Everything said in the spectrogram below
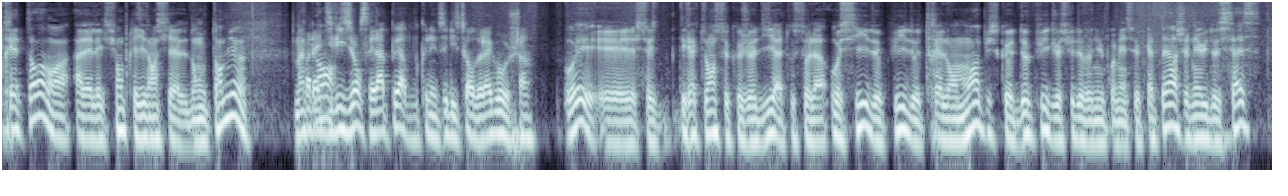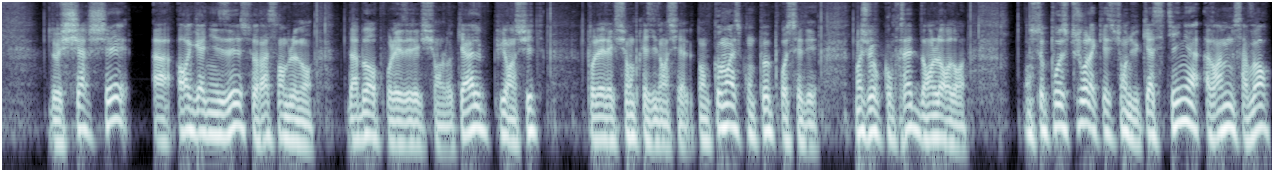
prétendre à l'élection présidentielle. Donc tant mieux. Enfin, La Maintenant, division, c'est la perte. Vous connaissez l'histoire de la gauche. Hein. oui, et c'est exactement ce que je dis à tout cela aussi depuis de très longs mois, puisque depuis que je suis devenu premier secrétaire, je n'ai eu de cesse de chercher à organiser ce rassemblement. D'abord pour les élections locales, puis ensuite pour l'élection présidentielle. Donc comment est-ce qu'on peut procéder? Moi, je veux qu'on procède dans l'ordre. On se pose toujours la question du casting avant même de savoir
